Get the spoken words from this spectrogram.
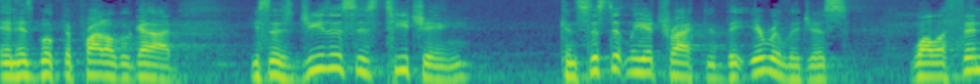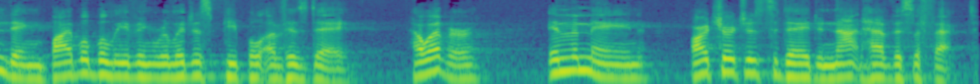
in his book, The Prodigal God. He says, Jesus' teaching consistently attracted the irreligious while offending Bible believing religious people of his day. However, in the main, our churches today do not have this effect.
